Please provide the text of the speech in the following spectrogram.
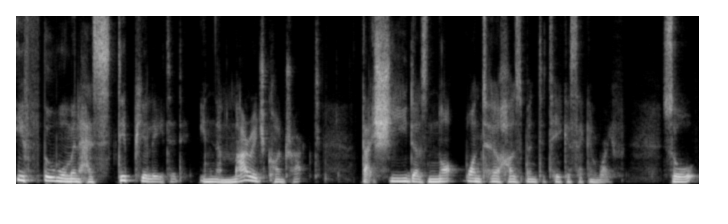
if the woman has stipulated in the marriage contract that she does not want her husband to take a second wife. So,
